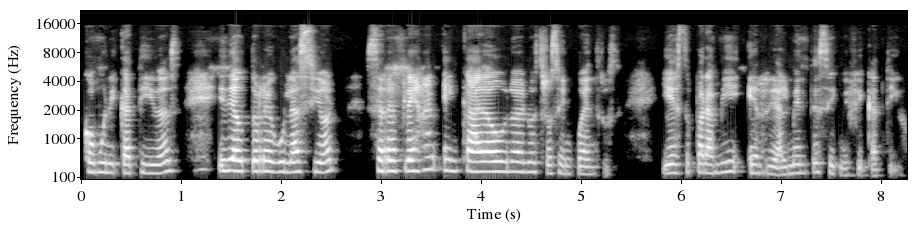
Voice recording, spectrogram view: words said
comunicativas y de autorregulación se reflejan en cada uno de nuestros encuentros y esto para mí es realmente significativo.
